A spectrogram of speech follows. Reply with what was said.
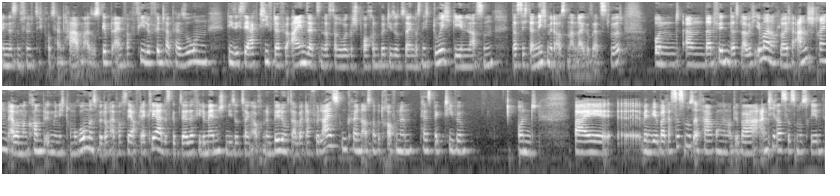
mindestens 50 Prozent haben. Also es gibt einfach viele Finter-Personen, die sich sehr aktiv dafür einsetzen, dass darüber gesprochen wird, die sozusagen das nicht durchgehen lassen, dass sich dann nicht mit auseinandergesetzt wird. Und ähm, dann finden das, glaube ich, immer noch Leute anstrengend, aber man kommt irgendwie nicht drum rum. Es wird auch einfach sehr oft erklärt. Es gibt sehr, sehr viele Menschen, die sozusagen auch eine Bildungsarbeit dafür leisten können, aus einer betroffenen Perspektive. Und bei, äh, wenn wir über Rassismuserfahrungen und über Antirassismus reden,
